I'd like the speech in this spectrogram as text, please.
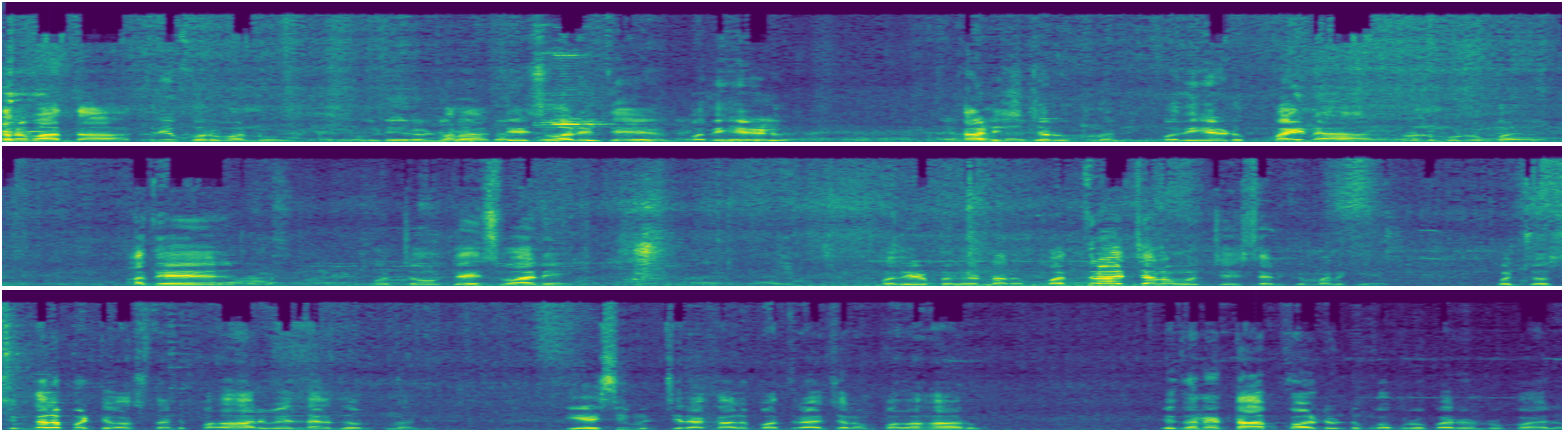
తర్వాత త్రీ ఫోర్ వన్ మన దేశవాళి అయితే పదిహేడు కానిచ్చి జరుగుతుందండి. పదిహేడు పైన రెండు మూడు రూపాయలు. అదే కొంచెం దేశవాళీ పదిహేడు పదిహేడున్నర. భద్రాచలం వచ్చేసరికి మనకి కొంచెం సింగల్ పట్టి వస్తుందండి. పదహారు వేల దాకా జరుగుతుందండి. ఏసీ మిర్చి రకాలు భద్రాచలం పదహారు. ఏదైనా టాప్ క్వాలిటీ ఉంటే ఇంకొక రూపాయి రెండు రూపాయలు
